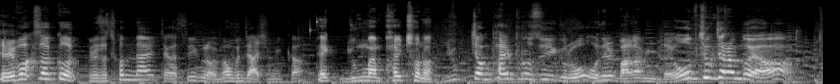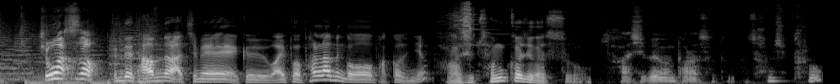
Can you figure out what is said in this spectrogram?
대박 사건. 그래서 첫날 제가 수익을 얼마 본지 아십니까? 106만 8천 원 6.8% 수익으로 오늘 마감입니다. 엄청 잘한 거야. 좋았어. 근데 다음날 아침에 그 와이프가 팔라는 거 봤거든요. 43까지 갔어 40에만 팔았어도 30%?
